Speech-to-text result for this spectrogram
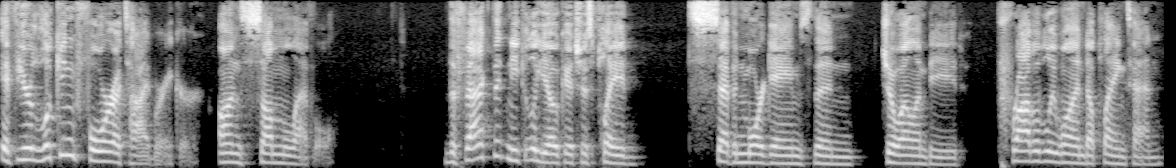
if you're looking for a tiebreaker on some level, the fact that Nikola Jokic has played seven more games than Joel Embiid probably will end up playing 10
